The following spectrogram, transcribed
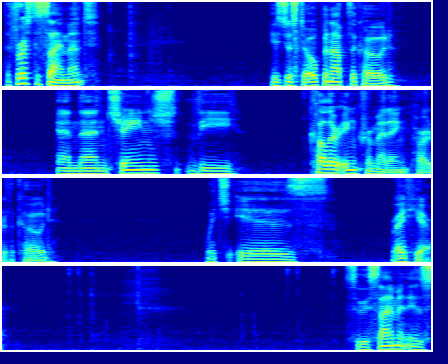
The first assignment is just to open up the code and then change the color incrementing part of the code, which is right here. So the assignment is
